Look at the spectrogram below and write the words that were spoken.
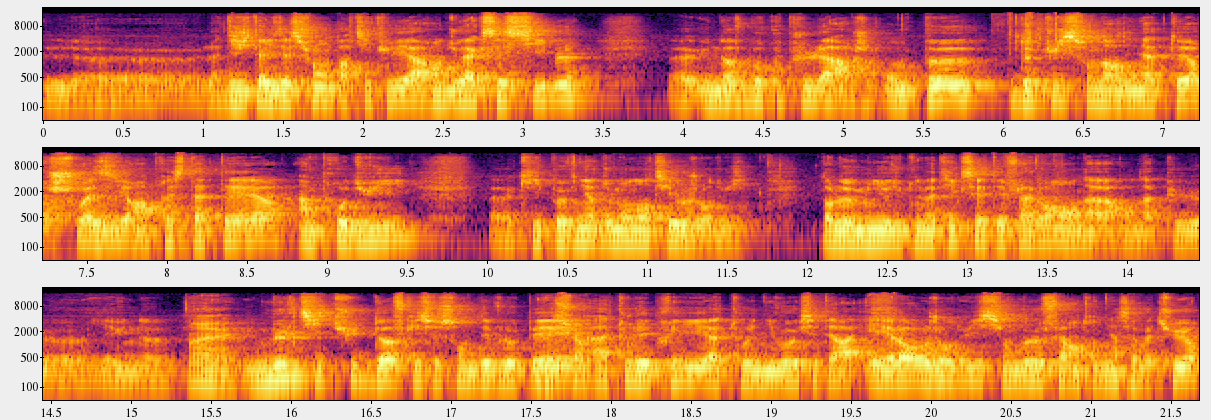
le, la, digitalisation en particulier a rendu accessible euh, une offre beaucoup plus large. On peut, depuis son ordinateur, choisir un prestataire, un produit euh, qui peut venir du monde entier aujourd'hui. Dans le milieu du pneumatique, ça a été flagrant. On a, on a pu, euh, il y a une, une multitude d'offres qui se sont développées à tous les prix, à tous les niveaux, etc. Et alors aujourd'hui, si on veut faire entretenir sa voiture,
